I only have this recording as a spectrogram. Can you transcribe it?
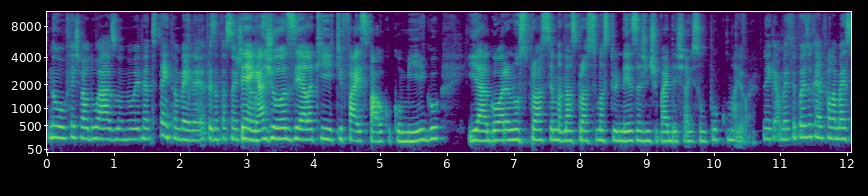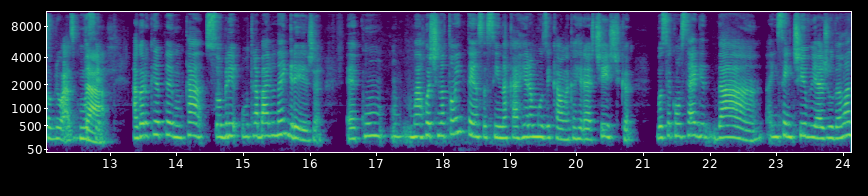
No Festival do Aso, no evento, tem também, né? Apresentações de Tem, dança. a Josi, ela que, que faz palco comigo. E agora, nos próxima, nas próximas turnês, a gente vai deixar isso um pouco maior. Legal, mas depois eu quero falar mais sobre o ASO com tá. você. Agora eu queria perguntar sobre o trabalho na igreja. É, com uma rotina tão intensa assim na carreira musical, na carreira artística, você consegue dar incentivo e ajuda lá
